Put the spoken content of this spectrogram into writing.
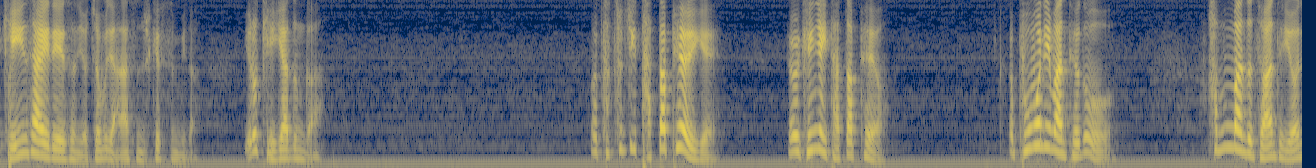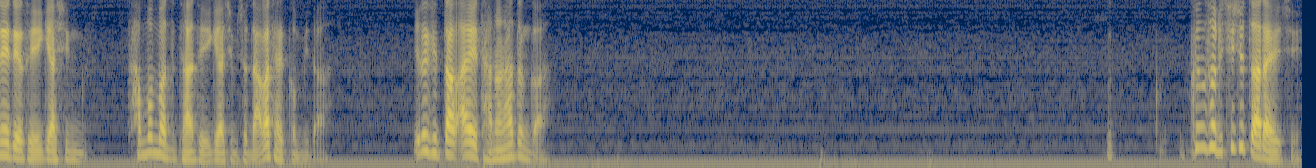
개인사에 대해서는 여쭤보지 않았으면 좋겠습니다. 이렇게 얘기하든가. 어, 솔직히 답답해요 이게. 굉장히 답답해요. 부모님한테도 한 번만 더 저한테 연애에 대해서 얘기하신 한 번만 더 저한테 얘기하시면 저 나가 살 겁니다. 이렇게 딱 아예 단언하든가. 큰 소리 치실 줄 알아야지.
